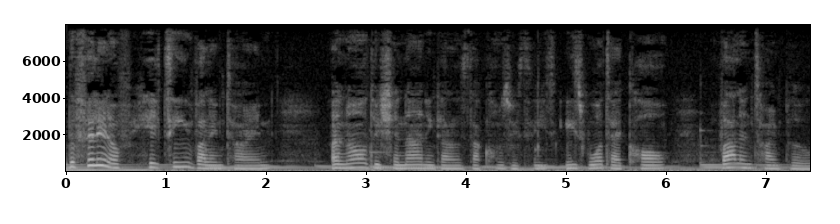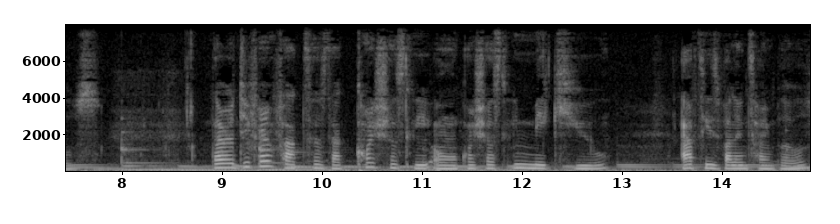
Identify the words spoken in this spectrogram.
The feeling of hating valentine and all the shenanigans that comes with it is what i call valentine blues there are different factors that consciously or unconsciously make you have these Valentine blues.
